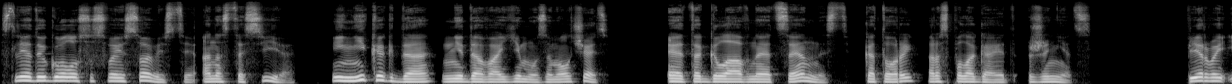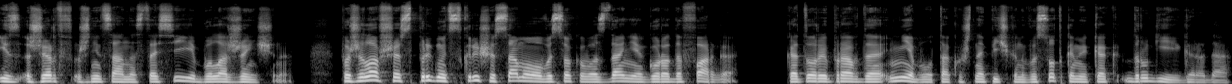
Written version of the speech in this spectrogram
Следуй голосу своей совести, Анастасия, и никогда не давай ему замолчать. Это главная ценность, которой располагает жнец. Первой из жертв жнеца Анастасии была женщина, пожелавшая спрыгнуть с крыши самого высокого здания города Фарго, который, правда, не был так уж напичкан высотками, как другие города.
